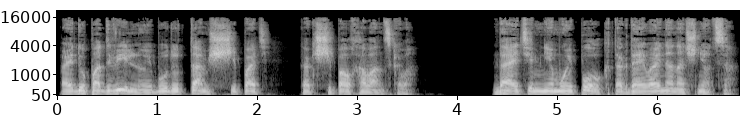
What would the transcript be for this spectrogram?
Пойду под Вильну и буду там щипать, как щипал Хованского. Дайте мне мой полк, тогда и война начнется.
